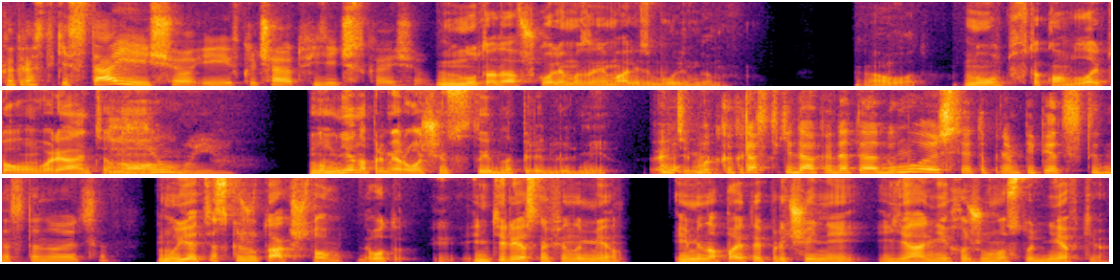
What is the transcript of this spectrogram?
как раз-таки стаи еще и включают физическое еще. Ну, тогда в школе мы занимались буллингом. Вот. Ну, в таком лайтовом варианте, но... Ё-моё. Но мне, например, очень стыдно перед людьми этими. Ну, Вот как раз-таки, да, когда ты одумываешься, это прям пипец стыдно становится. Ну, я тебе скажу так, что вот интересный феномен. Именно по этой причине я не хожу на студневки.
